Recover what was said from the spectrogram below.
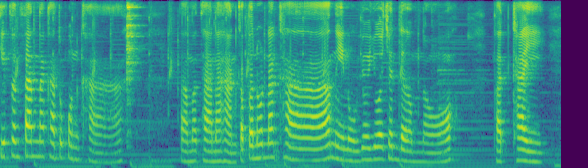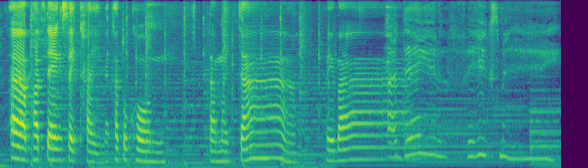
คลิปสั้น ๆ นะคะ ทุกคนค่ะตามมาทานอาหารกับป้านุชนะคะเมนูยั่วๆเช่นเดิมเนาะผัดไข่อ่าผัดแตงใส่ไข่นะคะ ทุกคน ตามมาจ้าบ๊ายบาย fix me.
